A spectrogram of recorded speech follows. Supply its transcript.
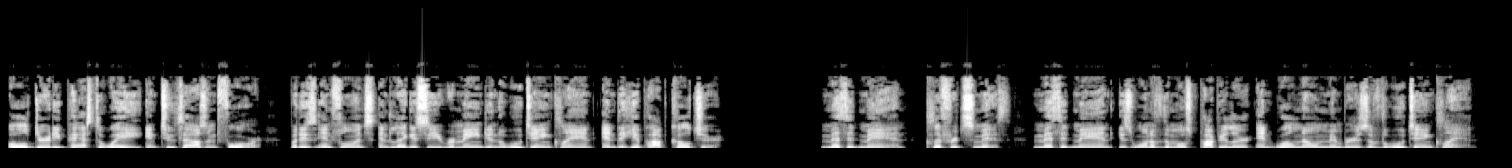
Old Dirty passed away in 2004, but his influence and legacy remained in the Wu-Tang Clan and the hip-hop culture. Method Man, Clifford Smith, Method Man is one of the most popular and well-known members of the Wu-Tang Clan.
